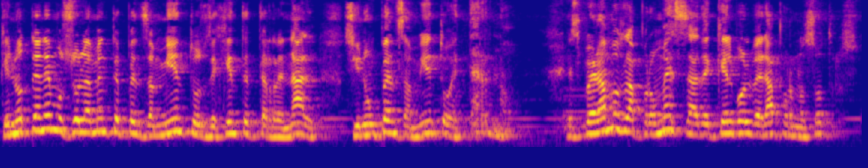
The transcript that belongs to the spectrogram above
que no tenemos solamente pensamientos de gente terrenal, sino un pensamiento eterno. Esperamos la promesa de que Él volverá por nosotros.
